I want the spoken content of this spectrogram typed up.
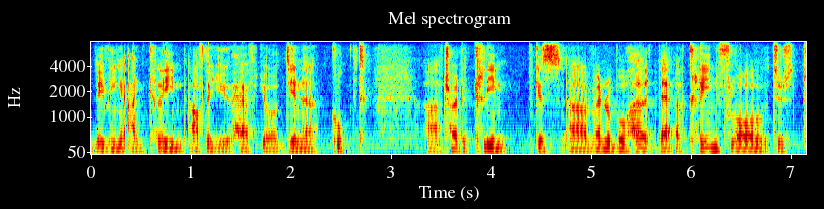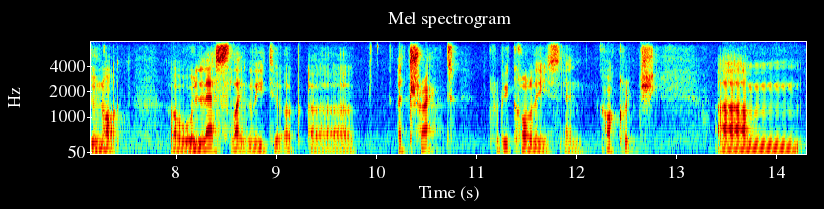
leaving it unclean after you have your dinner cooked. Uh, try to clean because uh, Venerable heard that a clean floor to, do not uh, will less likely to uh, attract creepy crawlies and cockroach. Um,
